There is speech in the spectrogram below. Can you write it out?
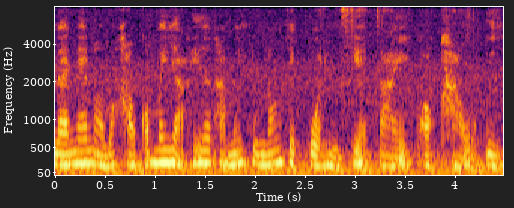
และแน่นอนว่าเขาก็ไม่อยากที่จะทำให้คุณต้องเจ็บปวดหรือเสียใจเพราะเขาอีก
